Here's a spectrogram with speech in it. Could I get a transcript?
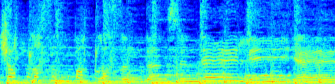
Çatlasın patlasın dönsün deliye.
